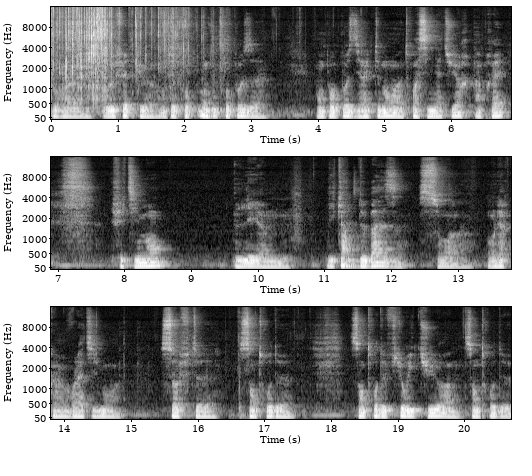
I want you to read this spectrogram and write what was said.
pour, euh, le fait qu'on vous propose, euh, on directement trois signatures. Après, effectivement, les, cartes de base ont l'air quand même relativement soft, sans trop de, sans trop de fioritures, sans trop de...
